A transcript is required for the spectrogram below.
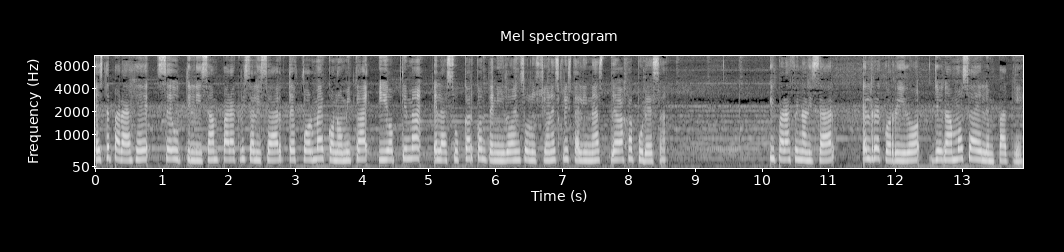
este paraje se utilizan para cristalizar de forma económica y óptima el azúcar contenido en soluciones cristalinas de baja pureza. Y para finalizar el recorrido llegamos a el empaque.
